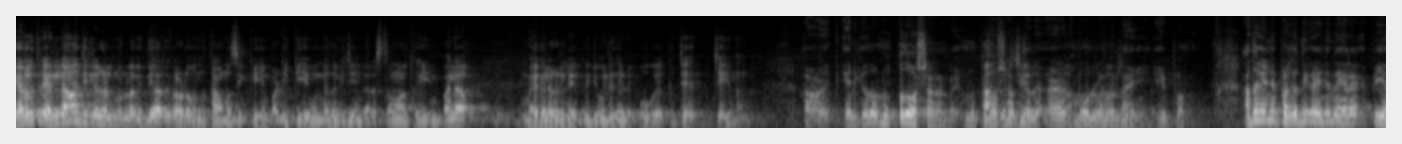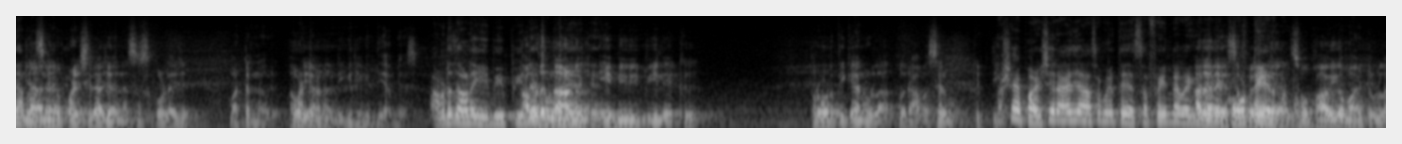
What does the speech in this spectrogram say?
കേരളത്തിലെ എല്ലാ ജില്ലകളിൽ നിന്നുള്ള വിദ്യാർത്ഥികൾ അവിടെ വന്ന് താമസിക്കുകയും പഠിക്കുകയും ഉന്നത വിജയം കരസ്ഥമാക്കുകയും പല മേഖലകളിലേക്ക് ജോലി തേടി പോവുകയൊക്കെ ചെയ്- ചെയ്യുന്നുണ്ട്. ആ, തോന്നുന്നു മുപ്പത് വർഷം കണ്ട്. മുപ്പത് വർഷത്തിന് മുകളിലുണ്ടായി ഇപ്പം. അത് കഴിഞ്ഞ് പ്രകൃതി കഴിഞ്ഞ് നേരെ P R Pazhassiraja N S S college Mattannur. അവിടെയാണ് ഡിഗ്രി വിദ്യാഭ്യാസം. അവിടെ നിന്നാണ് എ ബി പി അവിടെ നിന്നാണ് എ ബി വി പിയിലേക്ക് പ്രവർത്തിക്കാനുള്ള ഒരു അവസരം കിട്ടി. പക്ഷേ പഴശ്ശിരാജ ആ സമയത്ത് എസ് എഫ് ഐന്റെ സ്വാഭാവികമായിട്ടുള്ള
